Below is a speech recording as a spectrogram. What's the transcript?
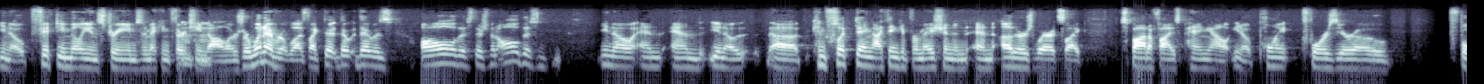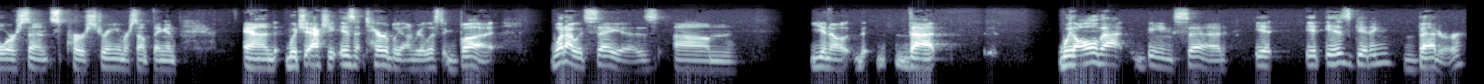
you know 50 million streams and making 13 mm-hmm. dollars mm-hmm. or whatever it was like there, there, there, was all this there's been all this you know and and you know uh, conflicting i think information and, and others where it's like spotify's paying out you know 0.404 cents per stream or something and and which actually isn't terribly unrealistic but what i would say is um, you know th- that with all that being said it it is getting better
